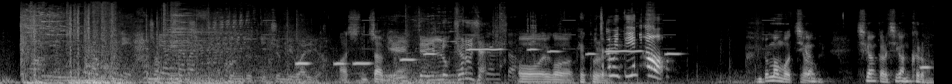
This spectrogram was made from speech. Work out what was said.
적군이 한명 남았습니다. 공격기 준비 완료. 아 진짜 미안 1대1로 겨루자. 어 이거 개꿀. 땀이 뛰어. 좀만 버텨 시간 끌어 시간 끌어.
